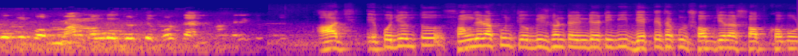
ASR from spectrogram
যদি বাম কংগ্রেস জোটকে ভোট দেন আজ এ পর্যন্ত সঙ্গে রাখুন চব্বিশ ঘণ্টা ইন্ডিয়া টিভি দেখতে থাকুন সব জেলার সব খবর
